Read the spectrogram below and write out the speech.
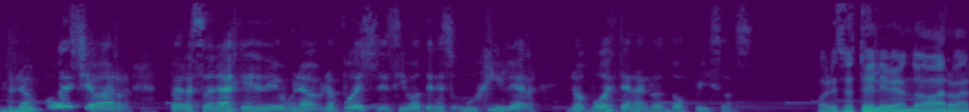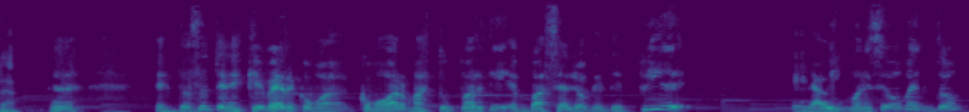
No podés llevar personajes de una. No podés, si vos tenés un healer, no podés tenerlo en dos pisos. Por eso estoy leveando a Bárbara. Entonces tenés que ver cómo, cómo armás tu party en base a lo que te pide el abismo en ese momento,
